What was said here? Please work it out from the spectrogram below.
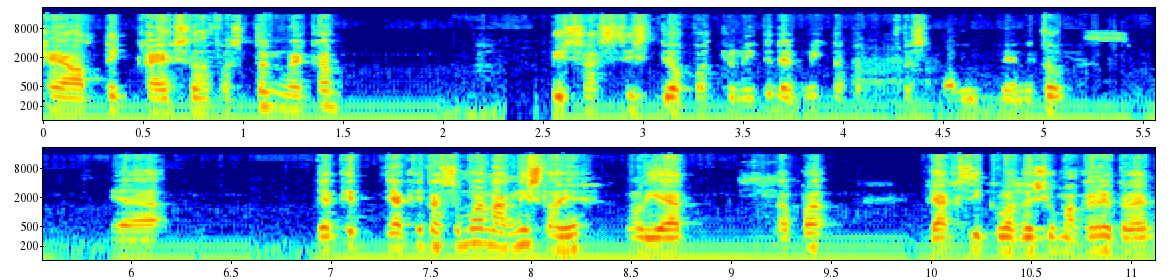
chaotic kayak Silverstone mereka bisa seize the opportunity dan Mick dapat first point dan itu ya ya kita, ya kita semua nangis lah ya ngelihat apa reaksi keluarga Schumacher itu kan.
